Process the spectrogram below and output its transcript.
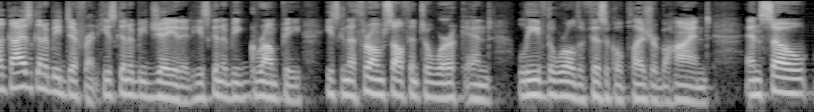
a guy's going to be different. He's going to be jaded. He's going to be grumpy. He's going to throw himself into work and leave the world of physical pleasure behind. And so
